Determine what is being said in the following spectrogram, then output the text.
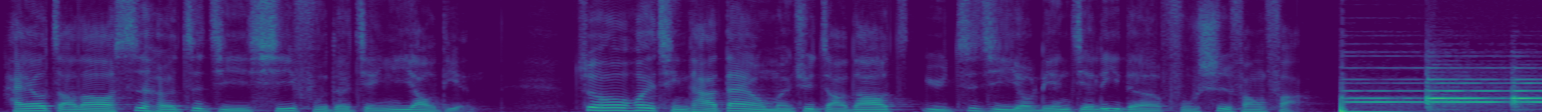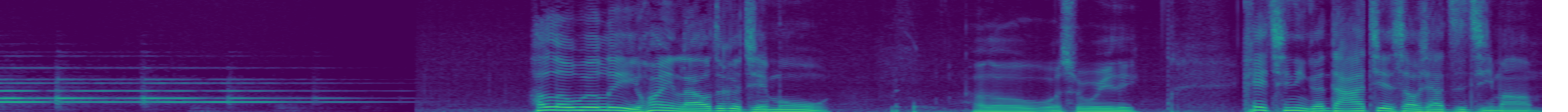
还有找到适合自己西服的简易要点。最后会请他带我们去找到与自己有连结力的服饰方法。Hello Willy，欢迎来到这个节目。Hello，我是 Willy，可以请你跟大家介绍一下自己吗？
